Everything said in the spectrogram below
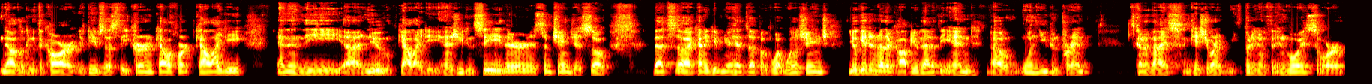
now looking at the car, it gives us the current California Cal ID and then the uh, new Cal ID. And as you can see, there is some changes. So that's uh, kind of giving you a heads up of what will change. You'll get another copy of that at the end, uh, one you can print. It's kind of nice in case you want to put it in with the invoice or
